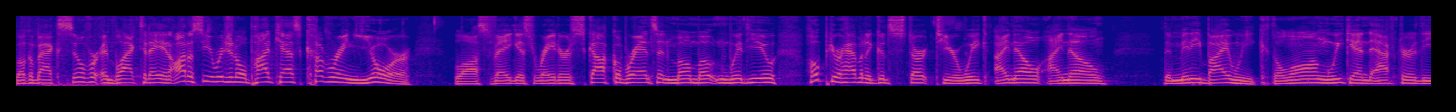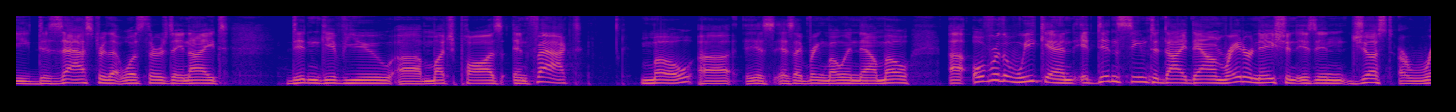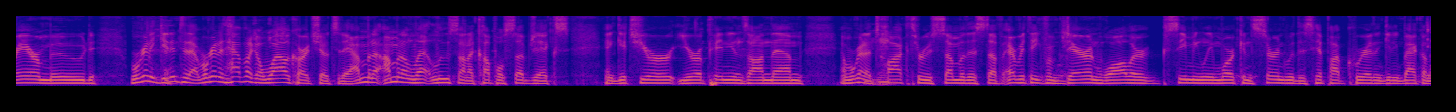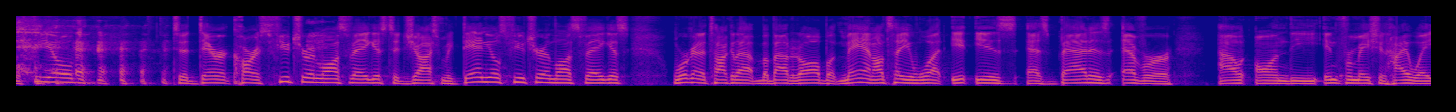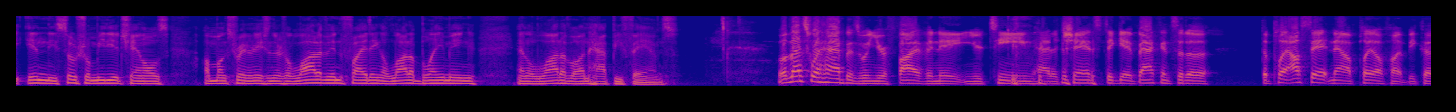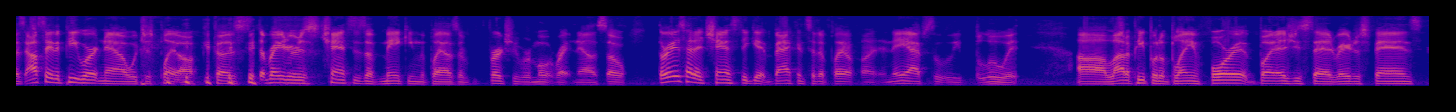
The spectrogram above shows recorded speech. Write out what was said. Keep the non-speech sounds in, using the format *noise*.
Welcome back, Silver and Black today, an Odyssey original podcast covering your Las Vegas Raiders. Scott Gulbranson, Mo Moton with you. Hope you're having a good start to your week. I know, I know. The mini bye week, the long weekend after the disaster that was Thursday night, didn't give you uh, much pause. In fact, Mo, uh, is, as I bring Mo in now, Mo, uh, over the weekend, it didn't seem to die down. Raider Nation is in just a rare mood. We're gonna get into that. We're gonna have like a wild card show today. I'm gonna I'm gonna let loose on a couple subjects and get your your opinions on them. And we're gonna mm-hmm. talk through some of this stuff. Everything from Darren Waller seemingly more concerned with his hip hop career than getting back on the field, *laughs* to Derek Carr's future in Las Vegas, to Josh McDaniels' future in Las Vegas. We're going to talk about, about it all. But man, I'll tell you what, it is as bad as ever out on the information highway in the social media channels amongst Raider Nation. There's a lot of infighting, a lot of blaming, and a lot of unhappy fans. Well, that's what happens when you're five and eight and your team had a chance to get back into the the play. I'll say it now, playoff hunt, because I'll say the p word now, which is playoff, because *laughs* the Raiders' chances of making the playoffs are virtually remote right now. So the Raiders had a chance to get back into the playoff hunt, and they absolutely blew it. Uh, a lot of people to blame for it, but as you said, Raiders fans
